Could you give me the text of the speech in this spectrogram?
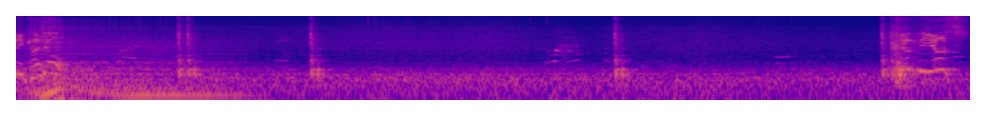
備完了準備よし。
